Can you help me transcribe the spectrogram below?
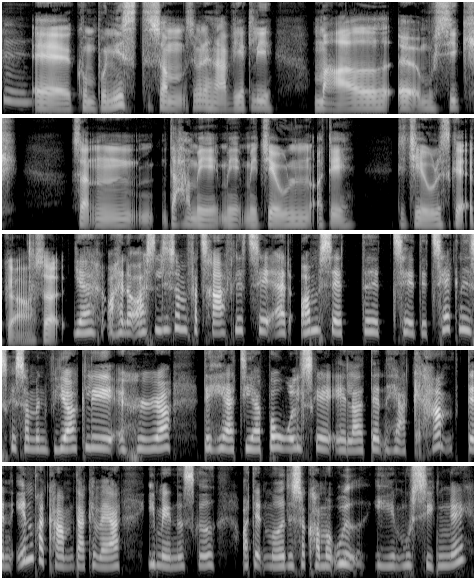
Mm. øh, komponist, som simpelthen har virkelig meget øh, musik, sådan, der har med, med, med djævlen og det, det djævelske at gøre. Så Ja, og han er også ligesom fortræffelig til at omsætte det til det tekniske, så man virkelig øh, hører det her diabolske, eller den her kamp, den indre kamp, der kan være i mennesket, og den måde, det så kommer ud i musikken, ikke?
